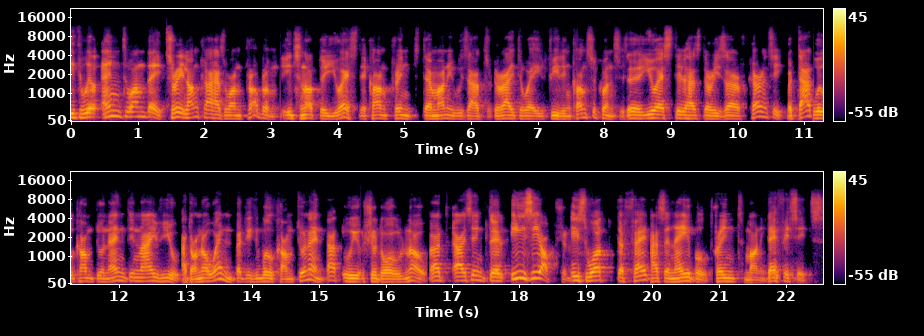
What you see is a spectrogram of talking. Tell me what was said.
It will end one day. Sri Lanka has one problem. It's not the US. They can't print their money without right away feeling consequences. The US still has the reserve currency, but that will come to an end, in my view. I don't know when, but it will come to an end. That we should all know. But I think the easy option is what the Fed has enabled print money deficits.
